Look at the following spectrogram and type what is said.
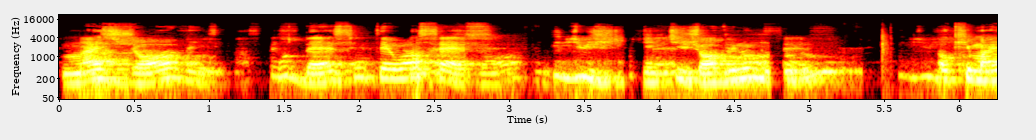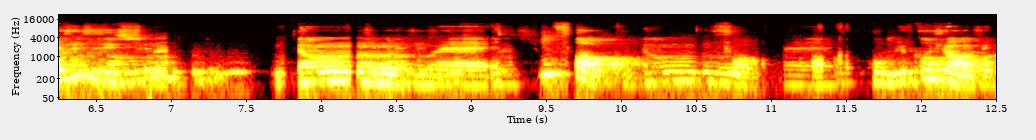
mais jovens pudessem ter o acesso. E de gente jovem no mundo é o que mais existe, né? Então, é, um foco, um foco, foco no público jovem.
